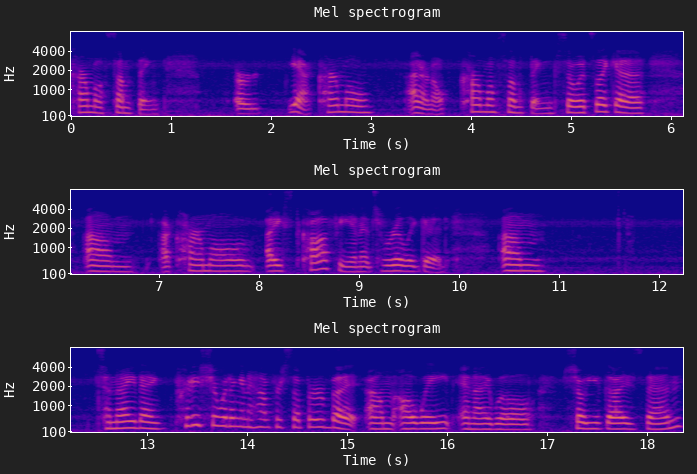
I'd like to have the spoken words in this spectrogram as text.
caramel something, or yeah, caramel, I don't know, caramel something. So it's like a, um, a caramel iced coffee, and it's really good. Um, tonight, I'm pretty sure what I'm going to have for supper, but um, I'll wait and I will show you guys then.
